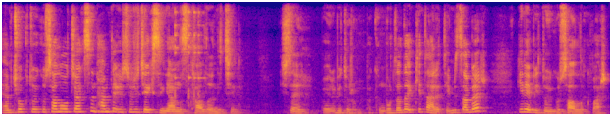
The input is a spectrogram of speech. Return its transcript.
hem çok duygusal olacaksın hem de üzüleceksin yalnız kaldığın için. İşte böyle bir durum. Bakın burada da iki tane temiz haber. Yine bir duygusallık var.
